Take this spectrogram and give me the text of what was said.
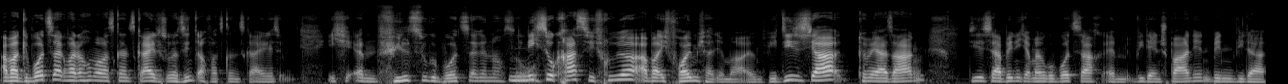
Aber Geburtstage waren auch immer was ganz Geiles oder sind auch was ganz Geiles. Ich, ähm, Fühlst du Geburtstage noch so? Nicht so krass wie früher, aber ich freue mich halt immer irgendwie. Dieses Jahr, können wir ja sagen, dieses Jahr bin ich an meinem Geburtstag ähm, wieder in Spanien, bin wieder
